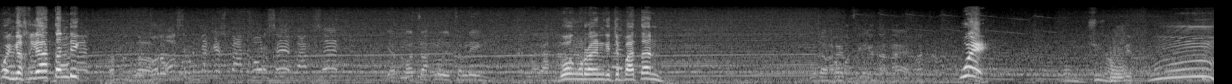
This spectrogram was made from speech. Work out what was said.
Woi, enggak kelihatan, Dik. Oh, saya pakai spakbor saya bangsat. Ya kocak lu celing. Gua ngurangin kecepatan. Udah hampir. Hmm.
